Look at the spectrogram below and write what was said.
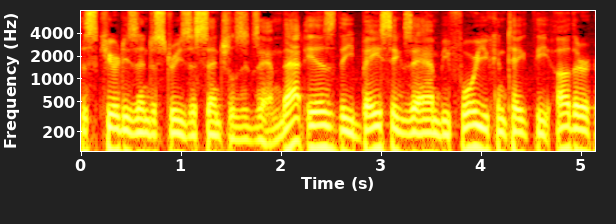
the Securities industry's Essentials exam. That is the base exam before you can take the other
